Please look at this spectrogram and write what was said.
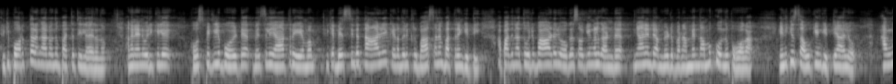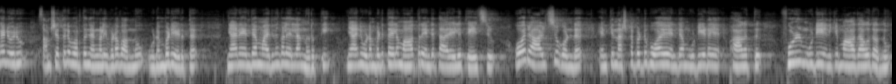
എനിക്ക് പുറത്തിറങ്ങാനൊന്നും പറ്റത്തില്ലായിരുന്നു. അങ്ങനെ ഞാൻ ഒരിക്കൽ ഹോസ്പിറ്റലിൽ പോയിട്ട് ബസ്സിൽ യാത്ര ചെയ്യുമ്പം എനിക്ക് ബസ്സിന്റെ താഴെ കിടന്നൊരു കൃപാസനം പത്രം കിട്ടി. അപ്പോൾ അതിനകത്ത് ഒരുപാട് രോഗസൗഖ്യങ്ങൾ കണ്ട് ഞാൻ എന്റെ അമ്മയോട് പറഞ്ഞു അമ്മേ നമുക്കൊന്ന് പോകാം. എനിക്ക് സൗഖ്യം കിട്ടിയാലോ? അങ്ങനെ ഒരു സംശയത്തിന് പുറത്ത് ഞങ്ങൾ ഇവിടെ വന്നു ഉടമ്പടി എടുത്ത്. ഞാൻ എന്റെ മരുന്നുകളെല്ലാം നിർത്തി. ഞാൻ ഉടമ്പടി തൈലം മാത്രം എന്റെ തലയിൽ തേച്ചു. ഒരാഴ്ച കൊണ്ട് എനിക്ക് നഷ്ടപ്പെട്ടു പോയ എന്റെ മുടിയുടെ ഭാഗത്ത് ഫുൾ മുടി എനിക്ക് മാതാവ് തന്നു.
